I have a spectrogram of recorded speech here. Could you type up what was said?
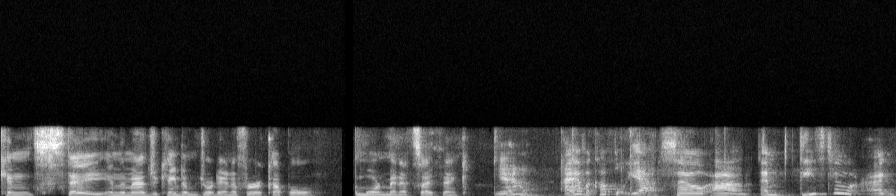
can stay in the Magic Kingdom, Jordana, for a couple more minutes. I think. Yeah, I have a couple. Yeah. So, um, and these two, I,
